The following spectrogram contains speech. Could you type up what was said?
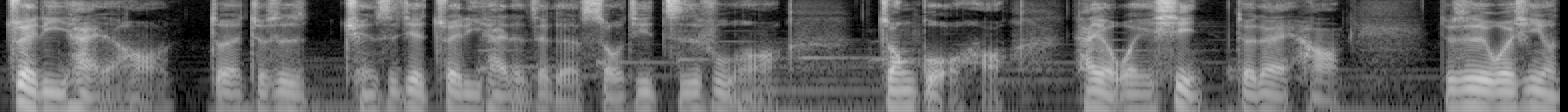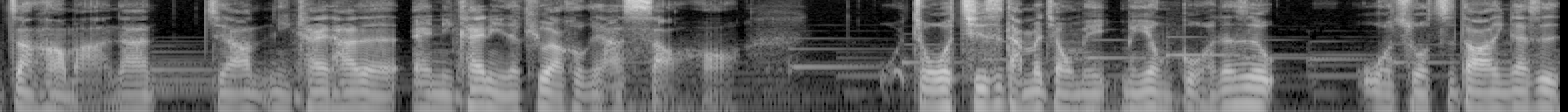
最厉害的哈，对，就是全世界最厉害的这个手机支付哈，中国哈，它有微信，对不对？好，就是微信有账号嘛，那只要你开他的，哎，你开你的 QR code 给他扫哦，就我其实坦白讲，我没没用过，但是我所知道应该是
